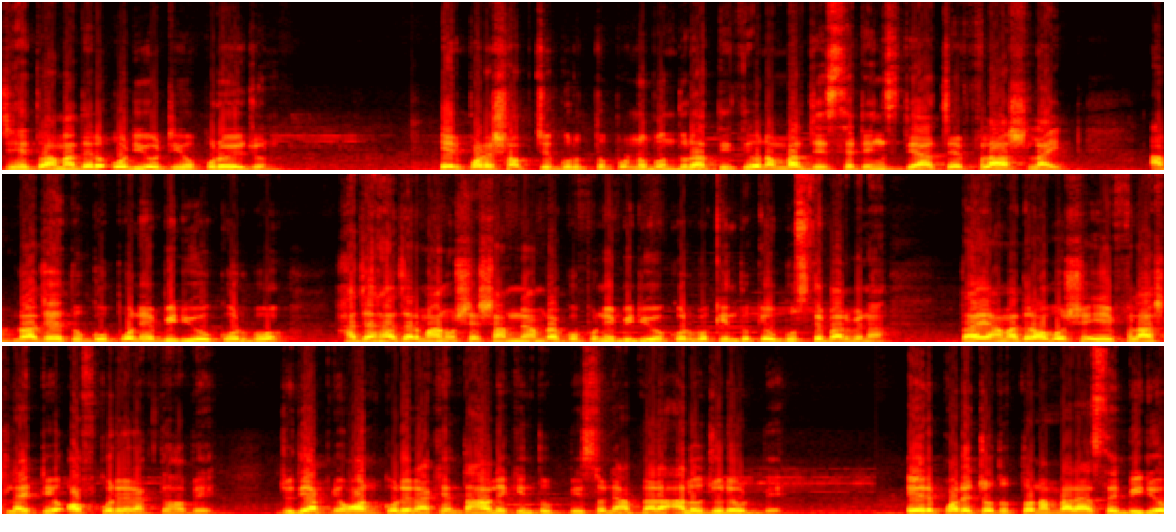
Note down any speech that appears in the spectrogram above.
যেহেতু আমাদের অডিওটিও প্রয়োজন। এরপরে সবচেয়ে গুরুত্বপূর্ণ বন্ধুরা, তৃতীয় নম্বর যে সেটিংসটি আছে ফ্ল্যাশ লাইট আমরা যেহেতু গোপনে ভিডিও করব, হাজার হাজার মানুষের সামনে আমরা গোপনে ভিডিও করব, কিন্তু কেউ বুঝতে পারবে না। তাই আমাদের অবশ্যই এই ফ্ল্যাশ লাইটটি অফ করে রাখতে হবে। যদি আপনি অন করে রাখেন, তাহলে কিন্তু পিছনে আপনার আলো জ্বলে উঠবে। এরপরে চতুর্থ নাম্বারে আছে ভিডিও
